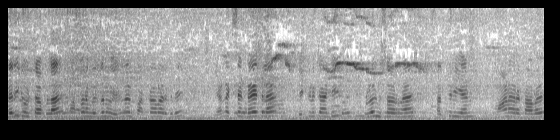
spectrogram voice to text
தெறிக்க விட்டாப்புல வசனம் கிசனம் எல்லாம் பக்காவாக இருக்குது. எலெக்ஷன் டயத்தில் எங்களுக்காண்டி புலன் விசாரணை சத்திரியன் மாநகர காவல்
